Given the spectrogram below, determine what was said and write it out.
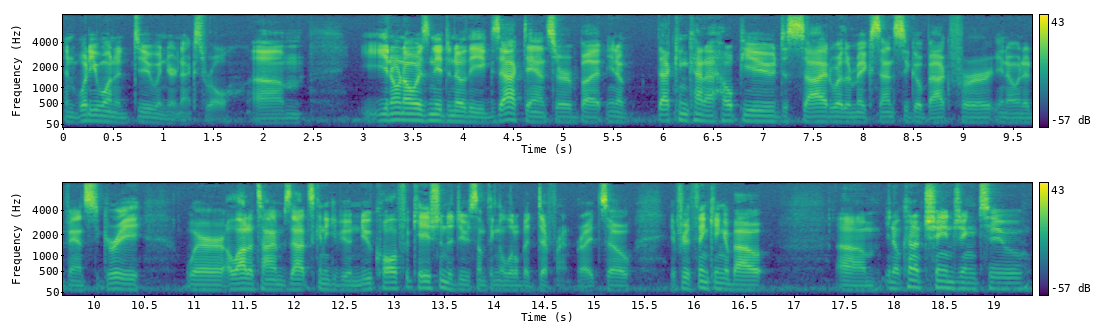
and what do you want to do in your next role. Um, you don't always need to know the exact answer, but you know, that can kind of help you decide whether it makes sense to go back for you know an advanced degree where a lot of times that's going to give you a new qualification to do something a little bit different right? So if you're thinking about um, you know kind of changing to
